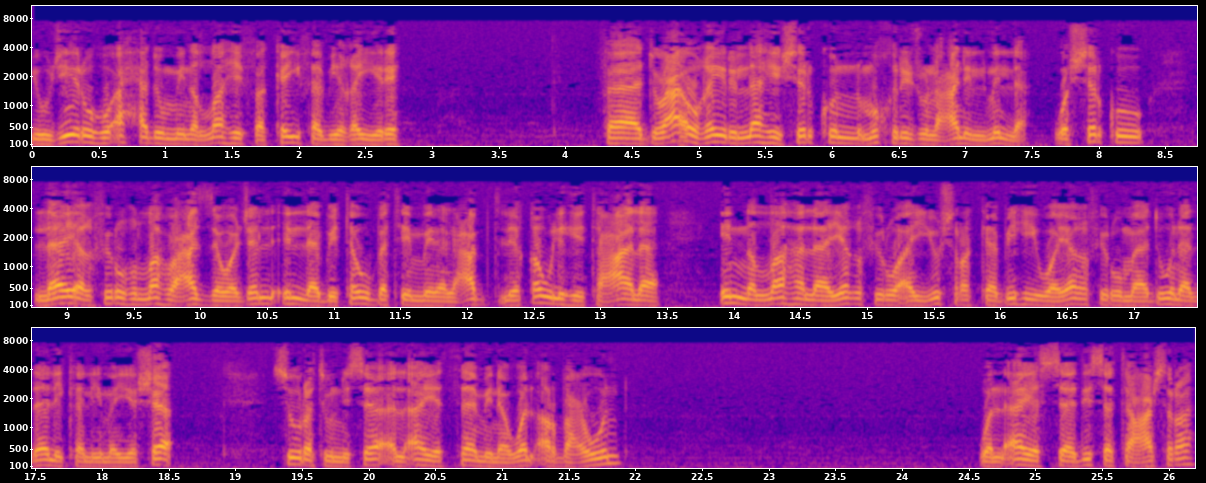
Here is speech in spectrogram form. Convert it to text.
يجيره أحد من الله فكيف بغيره؟ فدعاء غير الله شرك مخرج عن الملة والشرك لا يغفره الله عز وجل إلا بتوبة من العبد لقوله تعالى إن الله لا يغفر أن يشرك به ويغفر ما دون ذلك لمن يشاء. سورة النساء الآية الثامنة والأربعون والآية السادسة عشرة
